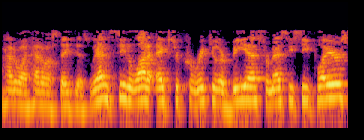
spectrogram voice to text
how do I, how do I state this? We haven't seen a lot of extracurricular BS from SEC players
